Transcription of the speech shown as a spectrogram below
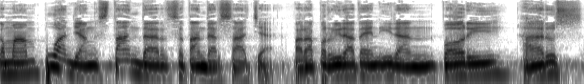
kemampuan yang standar-standar saja. Para perwira TNI dan Polri harus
